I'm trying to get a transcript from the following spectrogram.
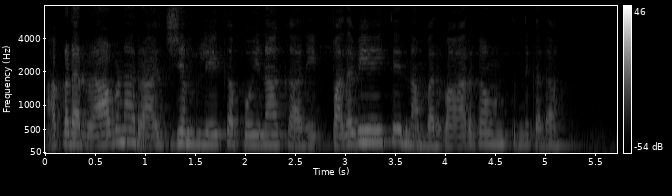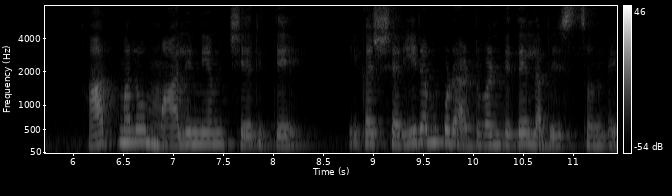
అక్కడ రావణ రాజ్యం లేకపోయినా కానీ పదవి అయితే నంబర్ వార్గా ఉంటుంది కదా. ఆత్మలో మాలిన్యం చేరితే ఇక శరీరం కూడా అటువంటిదే లభిస్తుంది.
